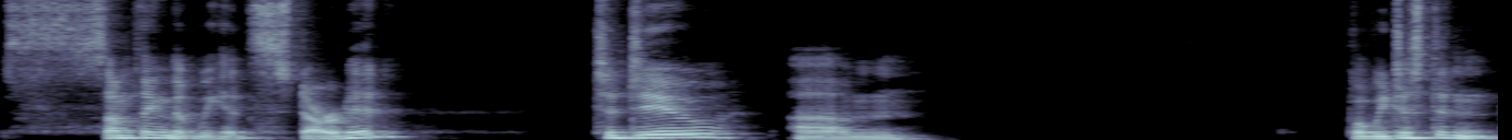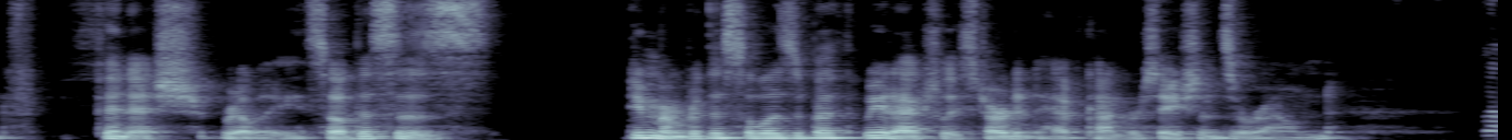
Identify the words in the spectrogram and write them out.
something that we had started to do, um, but we just didn't finish really. So this is, do you remember this, Elizabeth? We had actually started to have conversations around I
